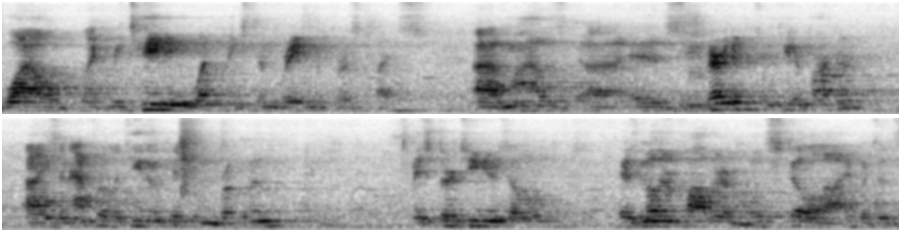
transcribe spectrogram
while like retaining what makes them great in the first place. Uh, Miles uh, is very different from Peter Parker. Uh, he's an Afro-Latino kid from Brooklyn. He's 13 years old. His mother and father are both still alive, which is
